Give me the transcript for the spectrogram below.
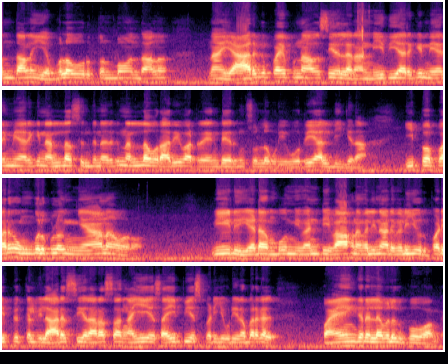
வந்தாலும் எவ்வளோ ஒரு துன்பம் வந்தாலும் நான் யாருக்கு பயப்படணும் அவசியம் இல்லை. நான் நீதியாக இருக்கேன் நேர்மையாக இருக்கேன் நல்ல சிந்தனை இருக்குது நல்ல ஒரு அறிவாற்றல் என்கிட்ட இருக்குன்னு சொல்லக்கூடிய ஒரே ஆள் நீங்கள் தான் இப்போ பாருங்க உங்களுக்குள்ள ஞானம் வரும். வீடு இடம் பூமி வண்டி வாகனம் வெளிநாடு வெளியூர் படிப்பு கல்வியில் அரசியல் அரசாங்கம் ஐஏஎஸ் ஐபிஎஸ் படிக்கக்கூடிய நபர்கள் பயங்கர லெவலுக்கு போவாங்க.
